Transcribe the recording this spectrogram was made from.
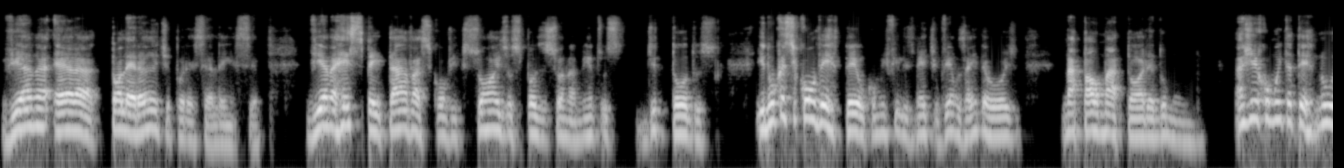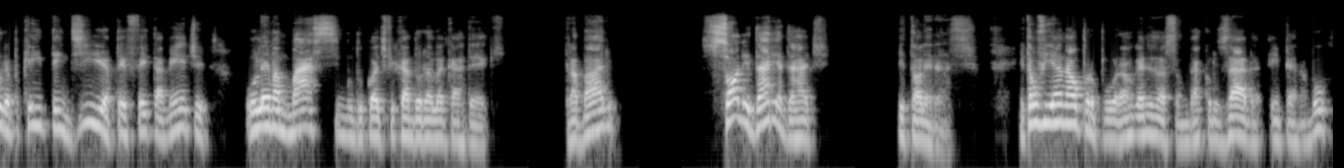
Viana era tolerante por excelência. Viana respeitava as convicções, os posicionamentos de todos. E nunca se converteu, como infelizmente vemos ainda hoje, na palmatória do mundo. Agia com muita ternura, porque entendia perfeitamente o lema máximo do codificador Allan Kardec: trabalho, solidariedade e tolerância. Então, Viana, ao propor a organização da Cruzada em Pernambuco,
